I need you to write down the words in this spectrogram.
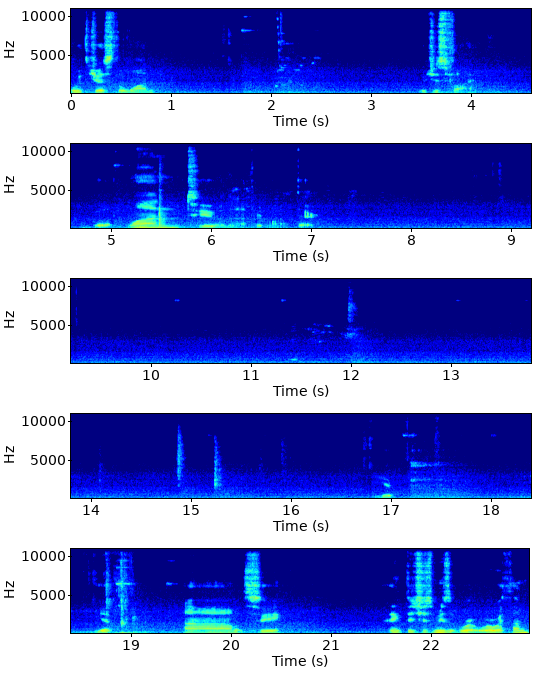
with just the one, which is fine. Go like one, two, and then a third one up there. Yep. Yep. Um, let's see. I think this just means that we're at war with them.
